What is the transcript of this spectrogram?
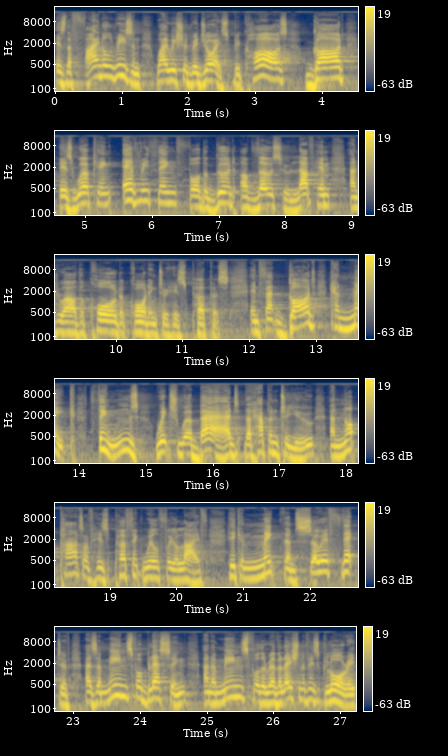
is the final reason why we should rejoice because God is working everything for the good of those who love Him and who are the called according to His purpose. In fact, God can make things which were bad that happened to you and not part of His perfect will for your life, He can make them so effective as a means for blessing and a means for the revelation of His glory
